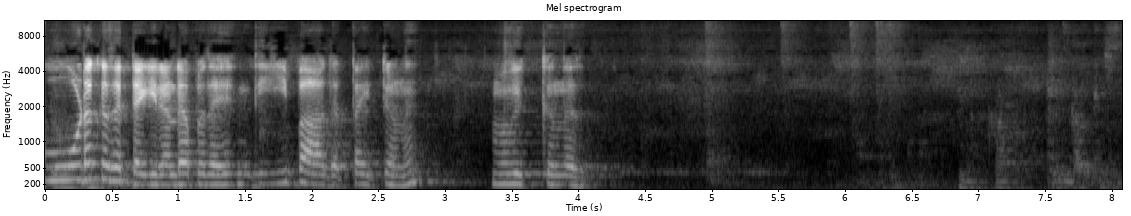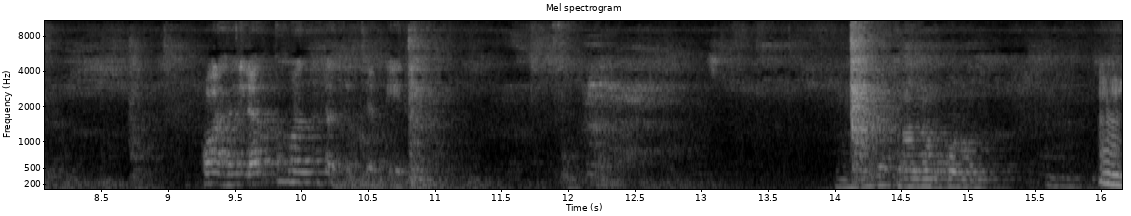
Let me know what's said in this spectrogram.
കൂടൊക്കെ സെറ്റ് ആക്കിയിട്ടുണ്ട് അപ്പൊ ദേ ഈ ഭാഗത്തായിട്ടാണ് നമ്മൾ ഉം.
